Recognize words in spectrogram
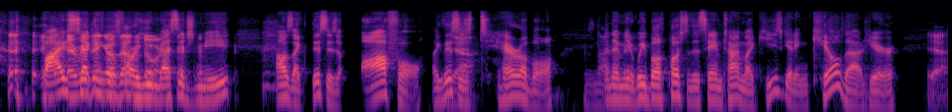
five seconds before you messaged me, I was like, "This is awful! Like this yeah. is terrible." And then we, we both posted at the same time, like he's getting killed out here. Yeah.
